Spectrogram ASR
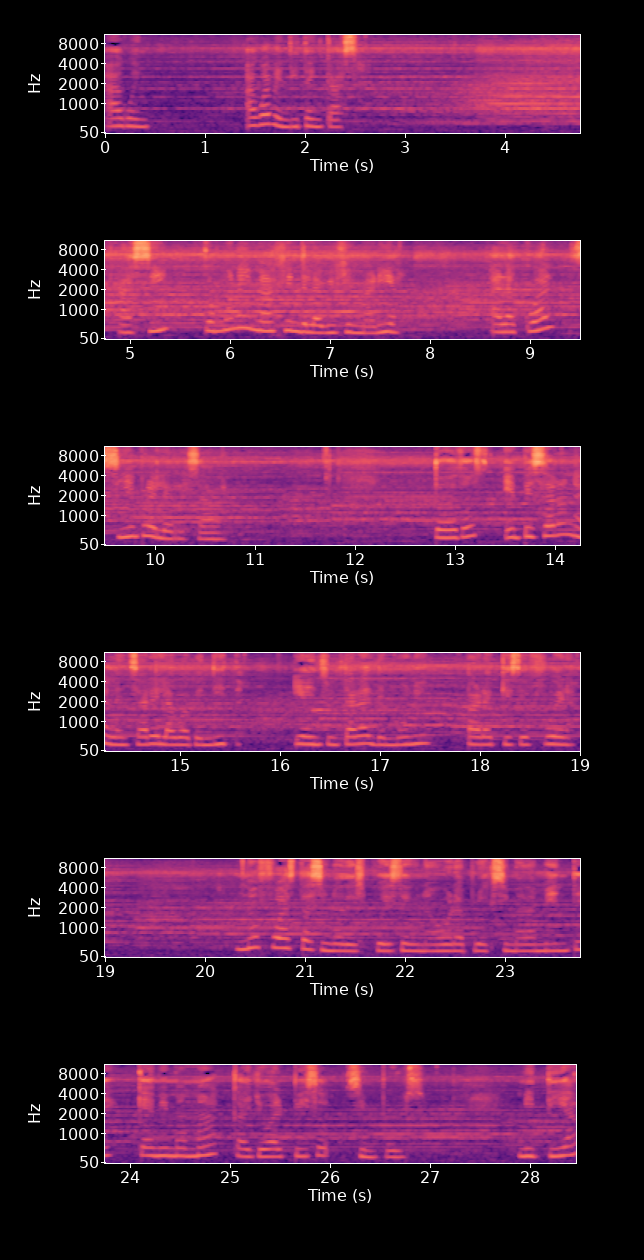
agua, en, agua bendita en casa, así como una imagen de la Virgen María, a la cual siempre le rezaban. Todos empezaron a lanzar el agua bendita y a insultar al demonio para que se fuera. No fue hasta sino después de una hora aproximadamente que mi mamá cayó al piso sin pulso. Mi tía,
